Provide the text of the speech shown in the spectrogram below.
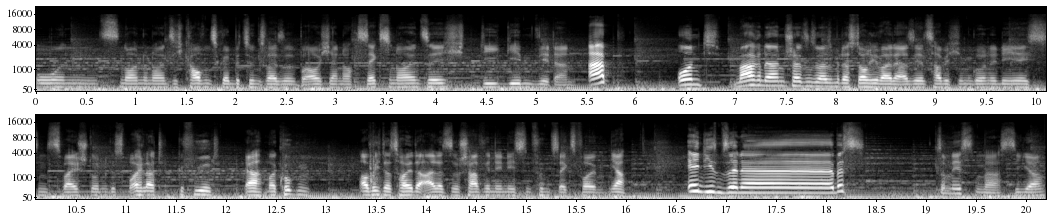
uns 99 kaufen zu können, beziehungsweise brauche ich ja noch 96. Die geben wir dann ab und machen dann schätzungsweise mit der Story weiter. Also jetzt habe ich im Grunde die nächsten zwei Stunden gespoilert, gefühlt. Ja, mal gucken, ob ich das heute alles so schaffe in den nächsten 5, 6 Folgen. Ja, in diesem Sinne, bis zum nächsten Mal, Sieger.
